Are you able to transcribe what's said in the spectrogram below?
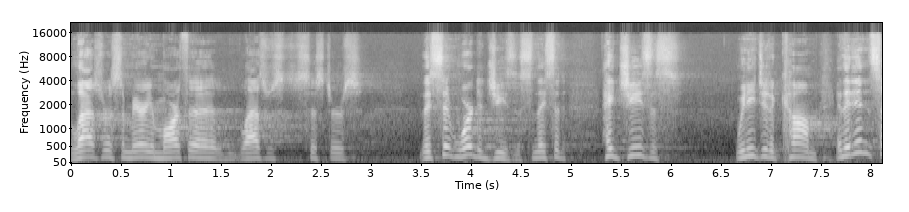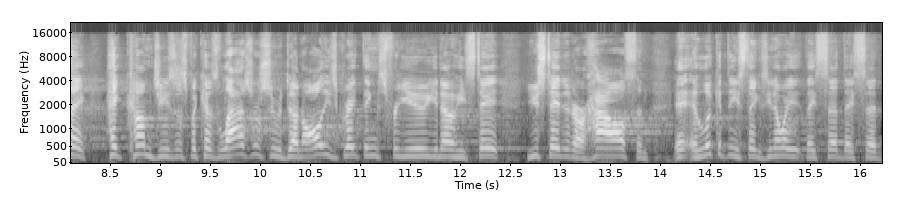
Lazarus and Mary and Martha, Lazarus' sisters, they sent word to Jesus and they said, Hey, Jesus, we need you to come. And they didn't say, Hey, come, Jesus, because Lazarus, who had done all these great things for you, you know, he stayed, you stayed at our house, and, and look at these things. You know what they said? They said,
